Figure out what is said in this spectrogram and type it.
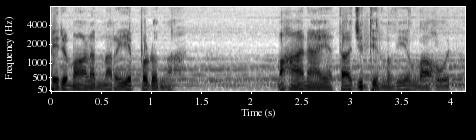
പെരുമാൾ എന്നറിയപ്പെടുന്ന മഹാനായ താജുദ്ദീൻ റതി അള്ളാഹുവിനു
